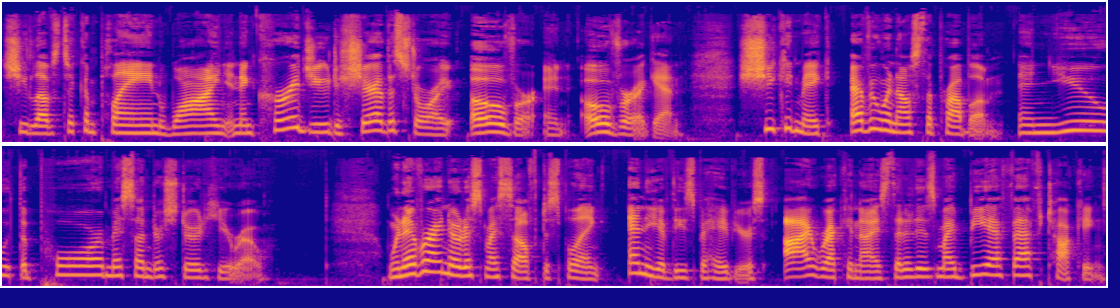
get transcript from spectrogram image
She loves to complain, whine, and encourage you to share the story over and over again. She can make everyone else the problem, and you, the poor, misunderstood hero. Whenever I notice myself displaying any of these behaviors, I recognize that it is my BFF talking,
